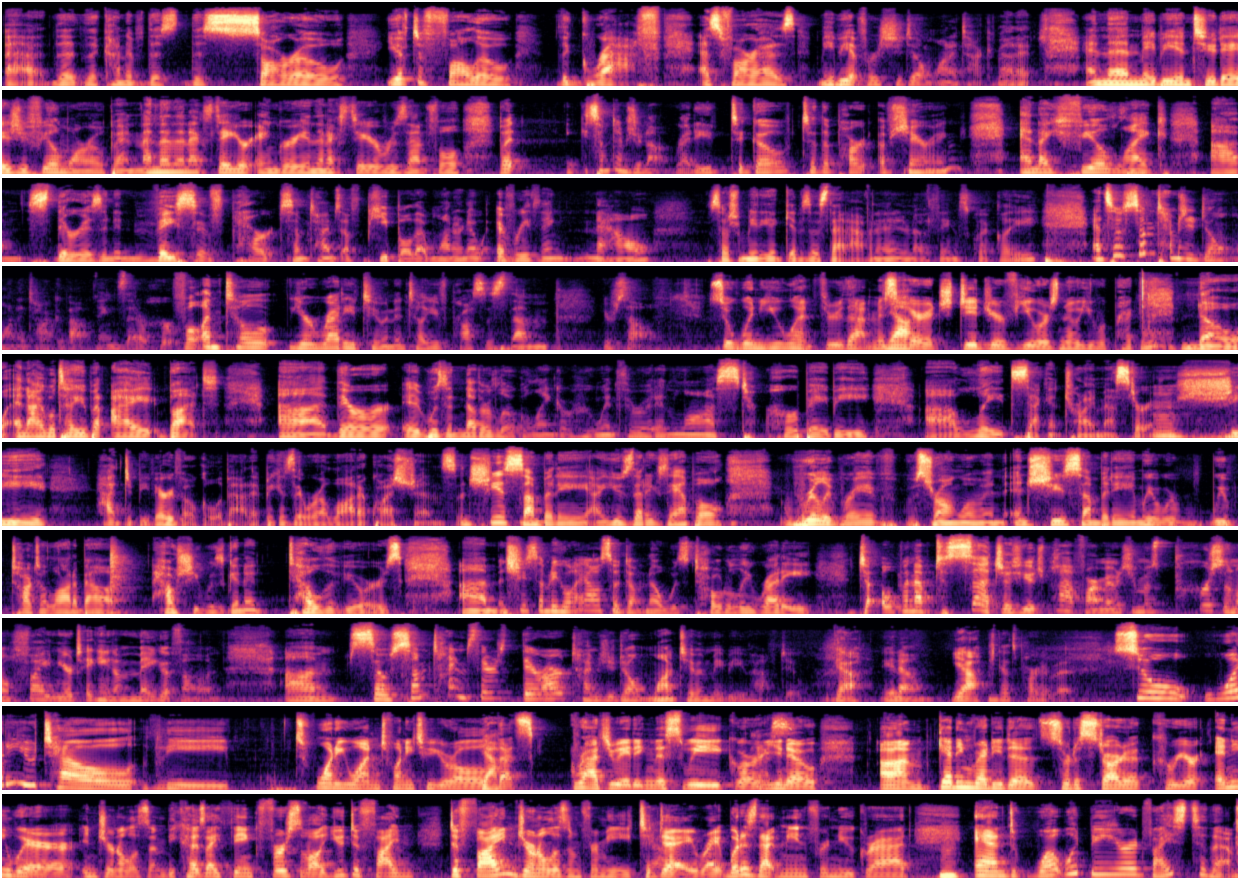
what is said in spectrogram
uh, the, the kind of this, this sorrow, you have to follow the graph as far as maybe at first you don't want to talk about it and then maybe in two days you feel more open and then the next day you're angry and the next day you're resentful but sometimes you're not ready to go to the part of sharing and i feel like um, there is an invasive part sometimes of people that want to know everything now social media gives us that avenue to know things quickly. And so sometimes you don't want to talk about things that are hurtful until you're ready to and until you've processed them yourself. So when you went through that miscarriage, yeah. did your viewers know you were pregnant? No, and I will tell you, but I but uh, there it was another local anchor who went through it and lost her baby uh, late second trimester, and mm. she had to be very vocal about it because there were a lot of questions. And she is somebody, I use that example, really brave, strong woman. And she's somebody, and we were, we talked a lot about how she was going to tell the viewers. Um, and she's somebody who I also don't know was totally ready to open up to such a huge platform. I mean, it's your most personal fight, and you're taking a megaphone. Um, so sometimes there's there are times you don't want to, and maybe you have to. Yeah. You know. Yeah. I think that's part of it. So, what do you tell the 21, 22 year old yeah. that's graduating this week or, yes. you know, um, getting ready to sort of start a career anywhere in journalism because I think first of all you define define journalism for me today, yeah. right? What does that mean for new grad, hmm. and what would be your advice to them?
